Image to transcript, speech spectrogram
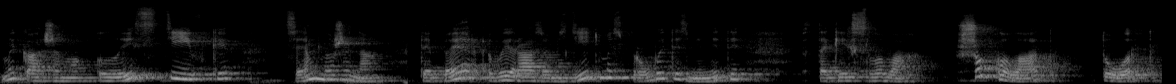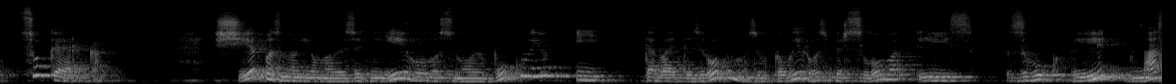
ми кажемо листівки. Це множина. Тепер ви разом з дітьми спробуйте змінити в таких словах: шоколад, торт, цукерка. Ще познайомили з однією голосною буквою І. Давайте зробимо звуковий розбір слова ліс. Звук Л в нас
